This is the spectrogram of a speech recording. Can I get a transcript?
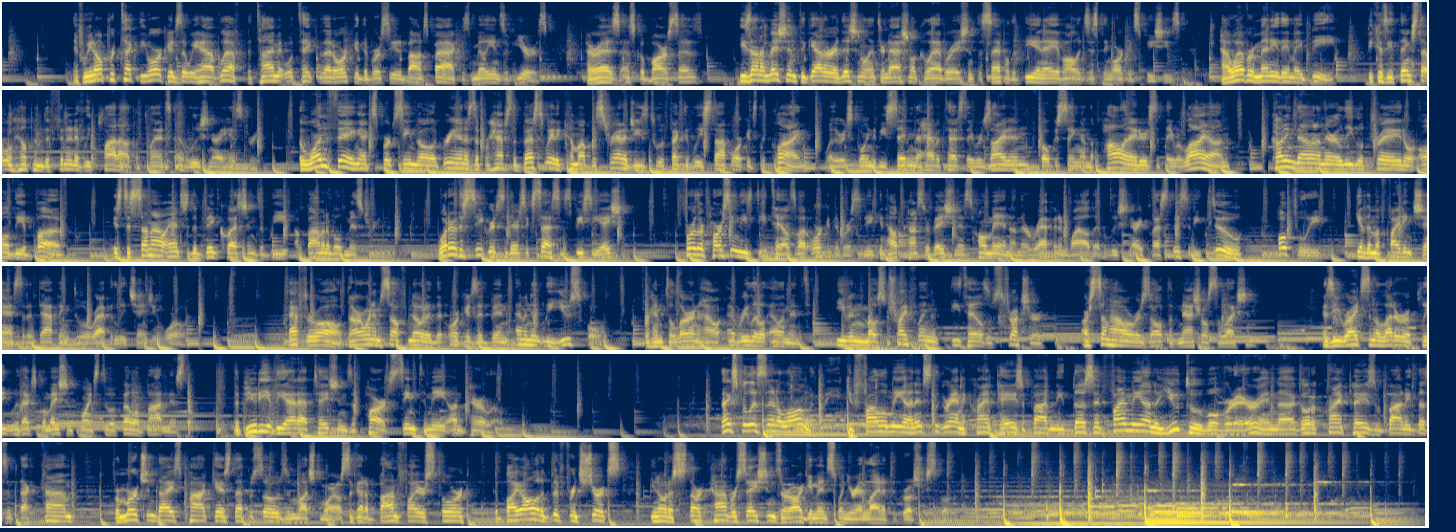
If we don't protect the orchids that we have left, the time it will take for that orchid diversity to bounce back is millions of years. Perez Escobar says he's on a mission to gather additional international collaboration to sample the DNA of all existing orchid species, however many they may be, because he thinks that will help him definitively plot out the plant's evolutionary history. The one thing experts seem to all agree on is that perhaps the best way to come up with strategies to effectively stop orchids' decline, whether it's going to be saving the habitats they reside in, focusing on the pollinators that they rely on, cutting down on their illegal trade, or all of the above, is to somehow answer the big questions of the abominable mystery. What are the secrets to their success in speciation? Further parsing these details about orchid diversity can help conservationists home in on their rapid and wild evolutionary plasticity to, hopefully, give them a fighting chance at adapting to a rapidly changing world. After all, Darwin himself noted that orchids had been eminently useful for him to learn how every little element, even most trifling details of structure, are somehow a result of natural selection. As he writes in a letter replete with exclamation points to a fellow botanist, the beauty of the adaptations of parts seemed to me unparalleled. Thanks for listening along with me. You can follow me on Instagram at Crime Pays if Botany Doesn't. Find me on the YouTube over there and uh, go to crimepaysifbotanydoesn't.com for merchandise, podcast episodes, and much more. I also got a bonfire store. to buy all of the different shirts, you know, to start conversations or arguments when you're in line at the grocery store.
